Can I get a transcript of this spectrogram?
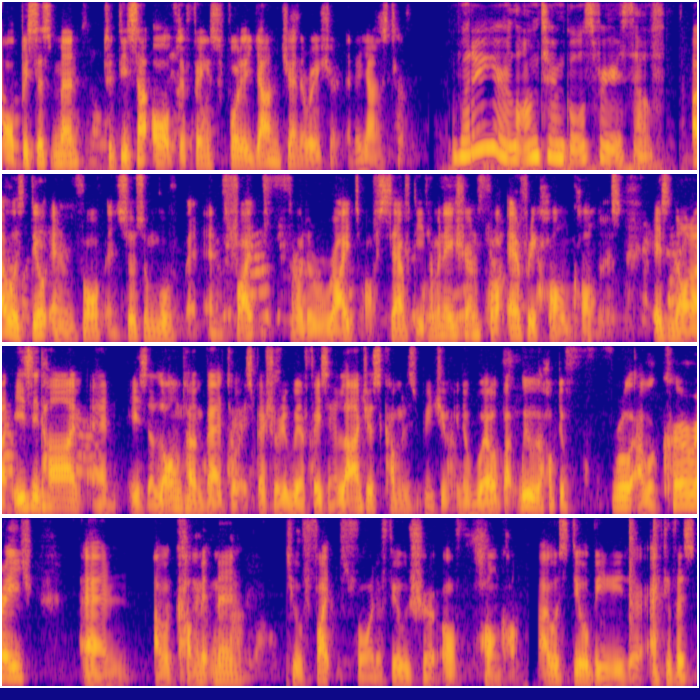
or businessmen to decide all of the things for the young generation and the youngster. What are your long term goals for yourself? I was still involved in social movement and fight for the right of self-determination for every Hong Kongers. It's not an easy time and it's a long-term battle, especially we are facing the largest communist regime in the world, but we will hope to through our courage and our commitment to fight for the future of Hong Kong. I will still be the activist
